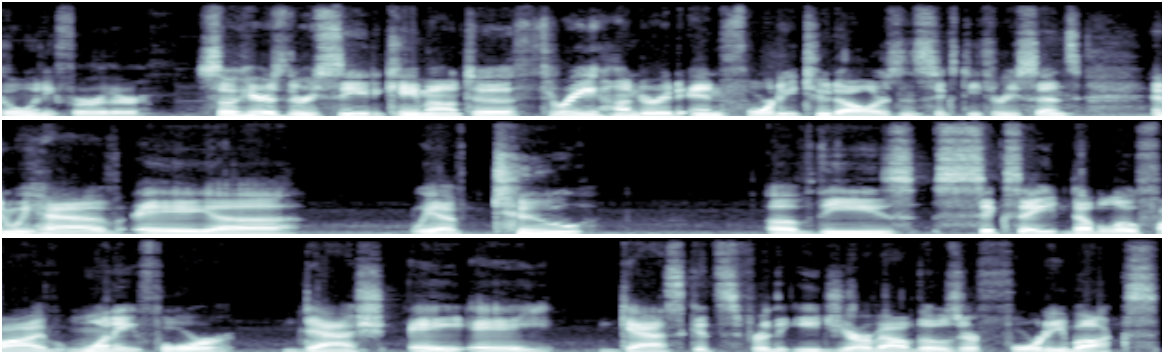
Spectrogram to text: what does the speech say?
go any further. So here's the receipt. It came out to $342.63. And we have a uh, we have two of these 68005 184-AA gaskets for the EGR valve. Those are 40 bucks.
